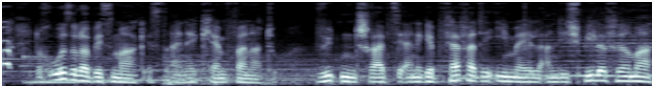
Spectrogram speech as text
Doch Ursula Bismarck ist eine Kämpfernatur. Wütend schreibt sie eine gepfefferte E-Mail an die Spielefirma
